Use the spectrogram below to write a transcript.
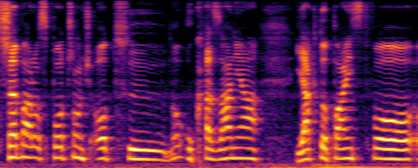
trzeba rozpocząć od e, no, ukazania, jak to państwo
